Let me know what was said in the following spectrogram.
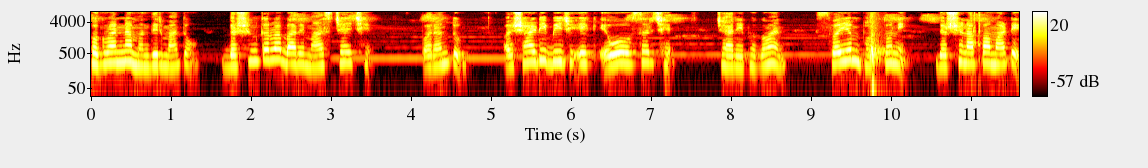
ભગવાનના મંદિરમાં તો દર્શન કરવા બારે માસ જાય છે, પરંતુ અષાઢી બીજ એક એવો અવસર છે, જ્યારે ભગવાન સ્વયં ભક્તોને દર્શન આપવા માટે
